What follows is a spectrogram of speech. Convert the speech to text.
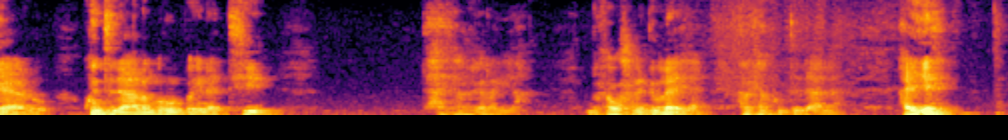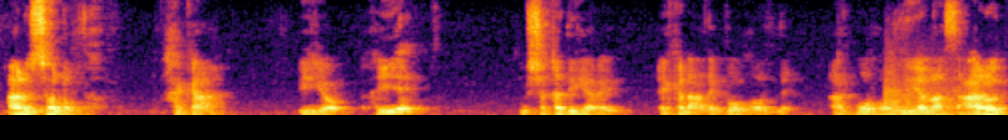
gaadho ku dadaala mar walba inaad tihiin taageeraya marka waxaan idin leeyahay halkaa ku dadaala. Haye aan u soo noqdo. Xaggaa iyo haye shaqadii yarayd ee ka dhacday boohoodle arboohoodle iyo laascaanood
